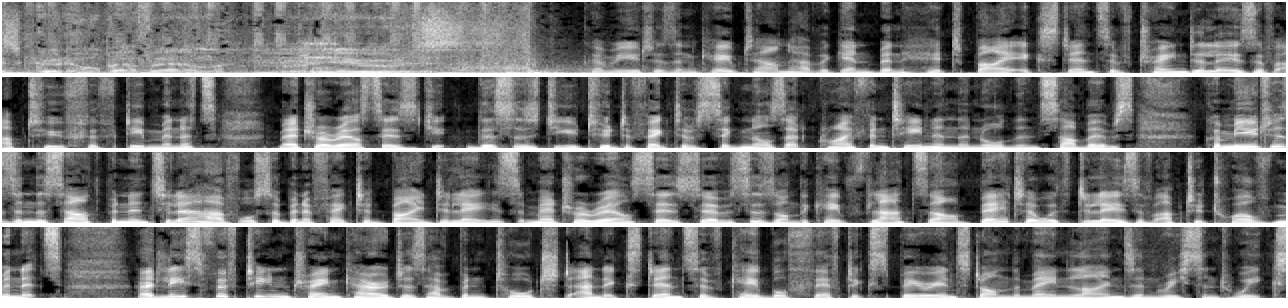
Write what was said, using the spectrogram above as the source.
is Good Hope FM News. Commuters in Cape Town have again been hit by extensive train delays of up to 50 minutes. Metrorail says this is due to defective signals at Kraaifontein in the northern suburbs. Commuters in the South Peninsula have also been affected by delays. Metrorail says services on the Cape Flats are better with delays of up to 12 minutes. At least 15 train carriages have been torched and extensive cable theft experienced on the main lines in recent weeks.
